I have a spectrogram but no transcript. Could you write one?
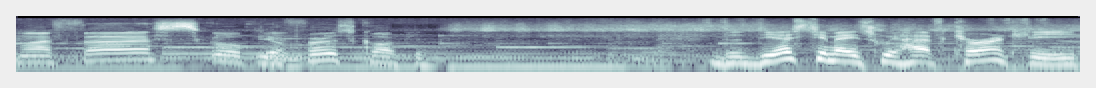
My first scorpion. Your first scorpion. The, the estimates we have currently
